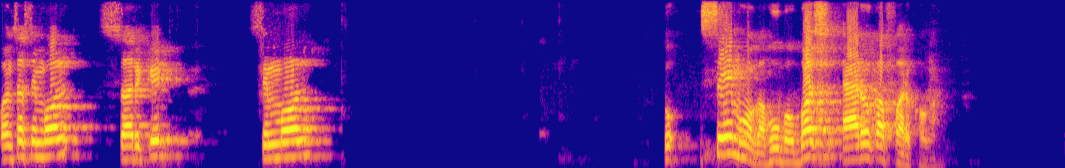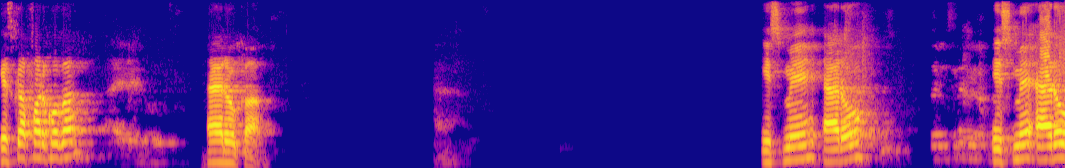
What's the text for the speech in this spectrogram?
कौन सा सिंबल? Circuit symbol. तो सेम होगा हु बस एरो का फ़र्क होगा। किसका फ़र्क होगा? एरो का। इसमें एरो इसमें एरो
